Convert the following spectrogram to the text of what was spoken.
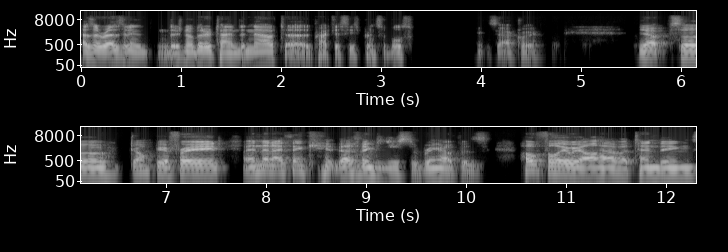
as a resident, there's no better time than now to practice these principles. Exactly. Yep. So don't be afraid. And then I think the other thing to just to bring up is hopefully we all have attendings,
